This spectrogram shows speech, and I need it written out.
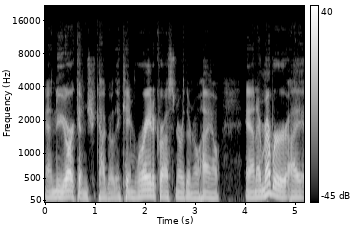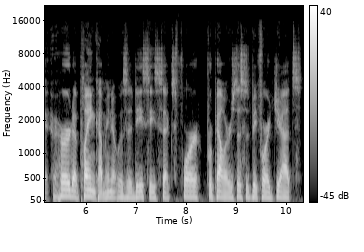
and New York and Chicago. They came right across northern Ohio. And I remember I heard a plane coming. It was a DC 6, four propellers. This is before jets.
